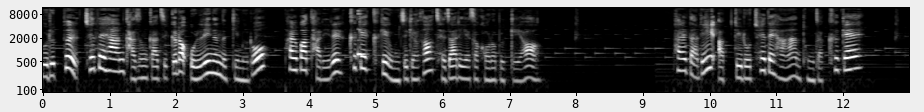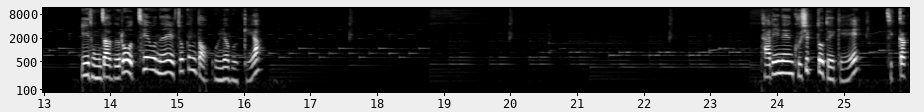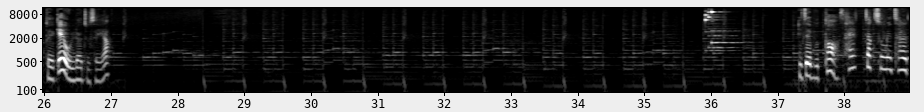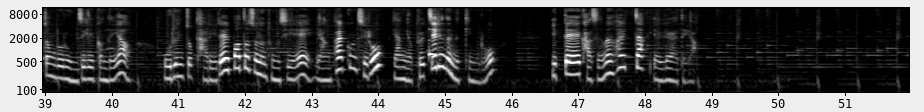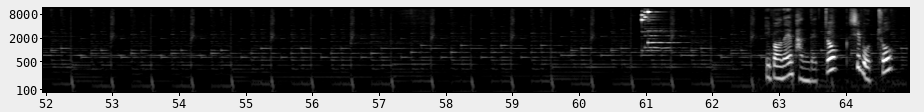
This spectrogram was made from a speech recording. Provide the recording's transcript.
무릎을 최대한 가슴까지 끌어올리는 느낌으로 팔과 다리를 크게 크게 움직여서 제자리에서 걸어볼게요. 팔다리 앞뒤로 최대한 동작 크게 이 동작으로 체온을 조금 더 올려볼게요. 다리는 90도 되게 직각 되게 올려주세요. 이제부터 살짝 숨이 찰 정도로 움직일 건데요. 오른쪽 다리를 뻗어주는 동시에 양 팔꿈치로 양 옆을 찌르는 느낌으로 이때 가슴은 활짝 열려야 돼요. 이번엔 반대쪽 15초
